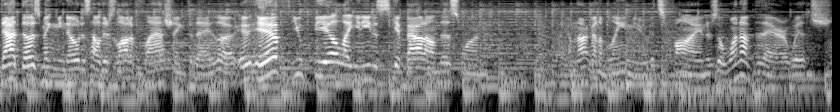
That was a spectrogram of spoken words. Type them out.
that does make me notice how there's a lot of flashing today. Look, if you feel like you need to skip out on this one, like, I'm not gonna blame you. It's fine. There's a one up there, which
